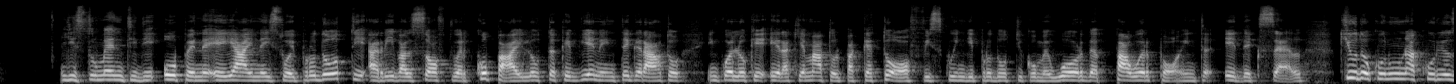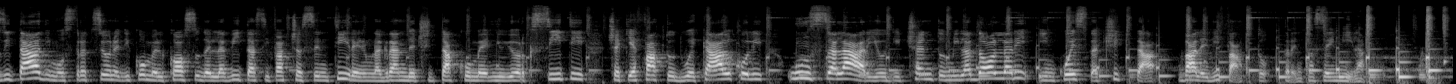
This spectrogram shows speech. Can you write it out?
gli strumenti di OpenAI nei suoi prodotti, arriva il software Copilot che viene integrato in quello che era chiamato il pacchetto Office, quindi prodotti come Word, PowerPoint ed Excel. Chiudo con una curiosità, dimostrazione di come il costo della vita si faccia sentire in una grande città come New York City. C'è chi ha fatto due calcoli, un salario di 100.000 dollari in questa città vale di fatto 36.000.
